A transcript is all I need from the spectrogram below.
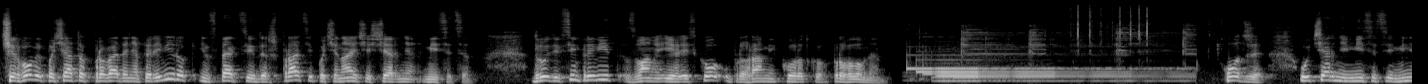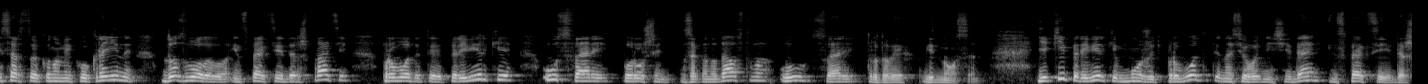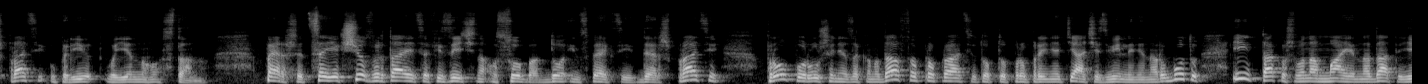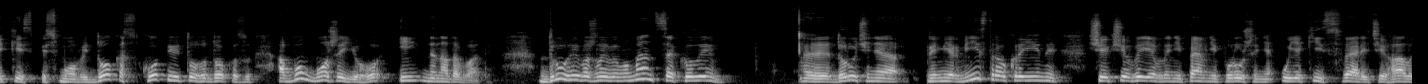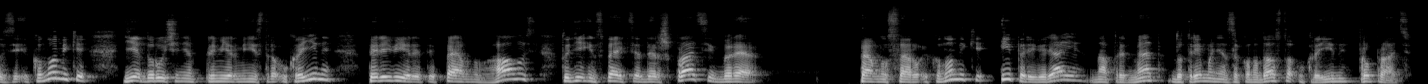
Черговий початок проведення перевірок інспекції Держпраці починаючи з червня місяця. Друзі, всім привіт! З вами Ігор Ісько у програмі Коротко про головне. Отже, у червні місяці Міністерство економіки України дозволило інспекції Держпраці проводити перевірки у сфері порушень законодавства у сфері трудових відносин. Які перевірки можуть проводити на сьогоднішній день інспекції Держпраці у період воєнного стану? Перше, це якщо звертається фізична особа до інспекції Держпраці про порушення законодавства про працю, тобто про прийняття чи звільнення на роботу, і також вона має надати якийсь письмовий доказ, копію того доказу, або може його і не надавати. Другий важливий момент це коли е, доручення прем'єр-міністра України, що якщо виявлені певні порушення у якійсь сфері чи галузі економіки, є доручення прем'єр-міністра України перевірити певну галузь, тоді інспекція Держпраці бере певну сферу економіки і перевіряє на предмет дотримання законодавства України про працю.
